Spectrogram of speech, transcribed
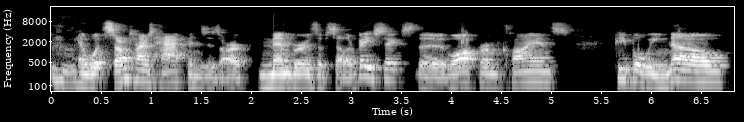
Mm-hmm. And what sometimes happens is our members of Seller Basics, the law firm clients, people we know,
